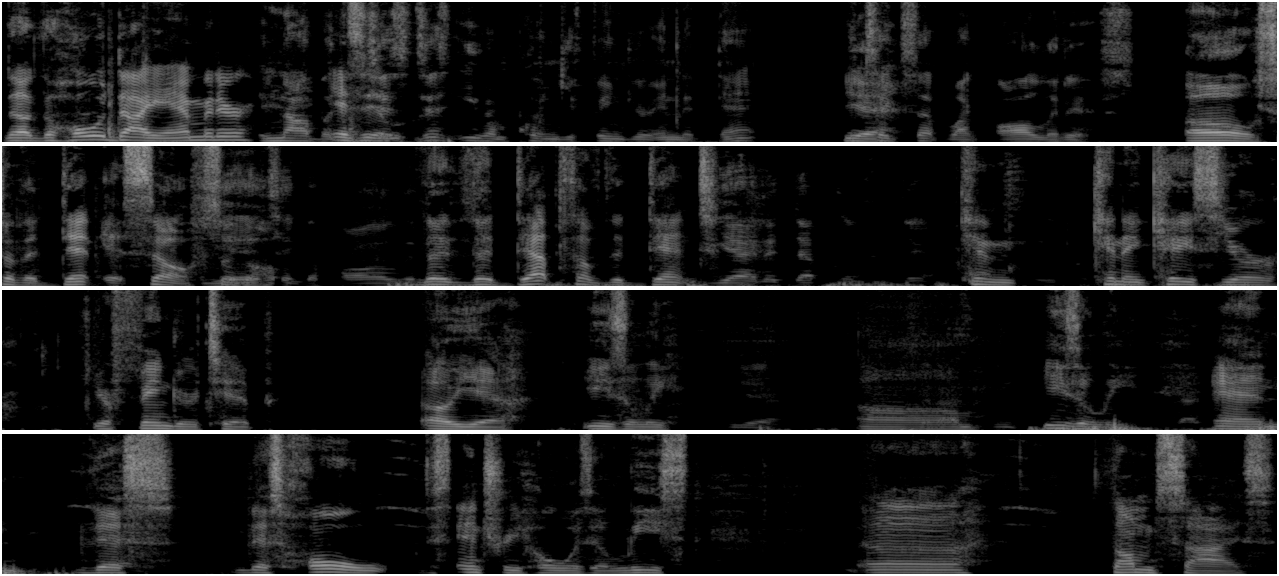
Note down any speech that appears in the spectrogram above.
The the whole diameter. No, but is just, it, just even putting your finger in the dent, yeah. it takes up like all of this. Oh, so the dent itself. So yeah, the, take up all of the, the depth of the dent. Yeah, the depth of the dent can can encase your your fingertip. Oh yeah, easily. Yeah. Um, so easily. And this this hole, this entry hole is at least uh thumb size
